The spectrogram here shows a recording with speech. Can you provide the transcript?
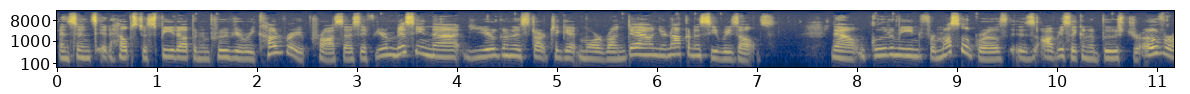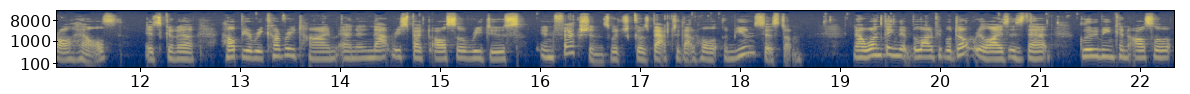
And since it helps to speed up and improve your recovery process, if you're missing that, you're going to start to get more run down. You're not going to see results. Now, glutamine for muscle growth is obviously going to boost your overall health. It's going to help your recovery time, and in that respect, also reduce infections, which goes back to that whole immune system. Now, one thing that a lot of people don't realize is that glutamine can also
